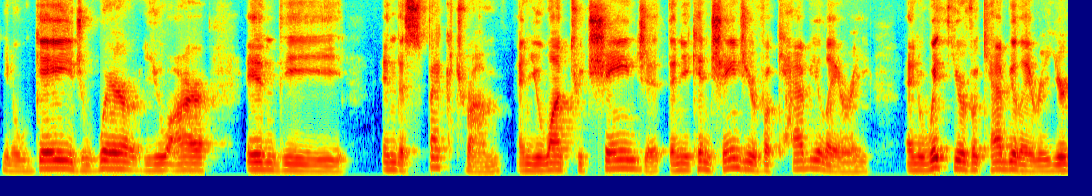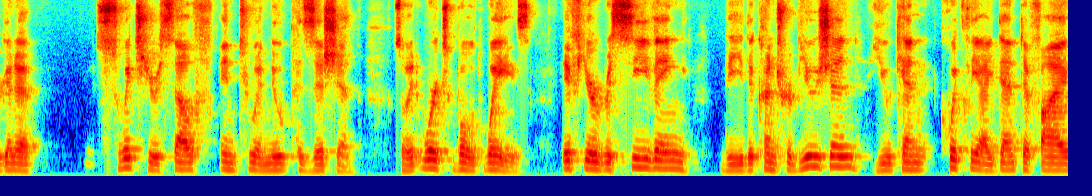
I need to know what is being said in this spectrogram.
you know gauge where you are in the in the spectrum and you want to change it then you can change your vocabulary. And with your vocabulary you're going to switch yourself into a new position so it works both ways. If you're receiving the the contribution you can quickly identify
